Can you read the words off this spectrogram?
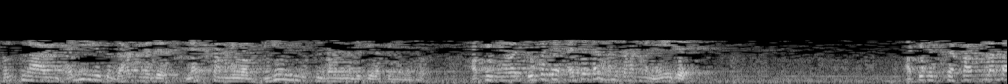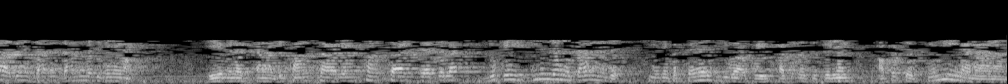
සුස්නාවෙන් ඇදී යුතු ධර්මද නැත්නම් මේවා බිය යුතු ධර්මද කියලා කියනවා. අපි මේවා දුකට ඇදගන්න ධර්ම නේද? අපිට සපක් ලබා දෙන ධර්මද මේවා? එහෙම නැත්නම් අපි සංසාරයෙන් සංසාරයට ඇදලා දුකේ ඉන්නන දන්නද කියන එක පැහැදිලිව අපේ කටයුතු තුළින් අපට තුනී යනවා නම්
